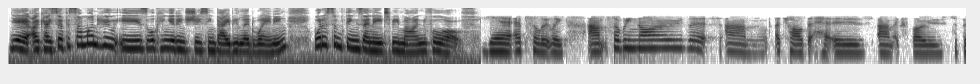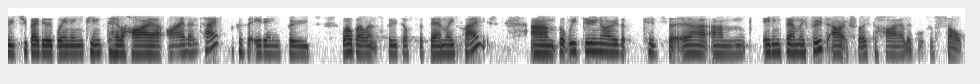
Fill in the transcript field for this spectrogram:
Yeah, okay. So for someone who is looking at introducing baby led weaning, what are some things they need to be mindful of? Yeah, absolutely. Um, so we know that um, a child that ha- is um, exposed to foods through baby led weaning tends to have a higher iron intake because they're eating foods, well balanced foods off the family plate. Um, but we do know that kids that are um, eating family foods are exposed to higher levels of salt.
